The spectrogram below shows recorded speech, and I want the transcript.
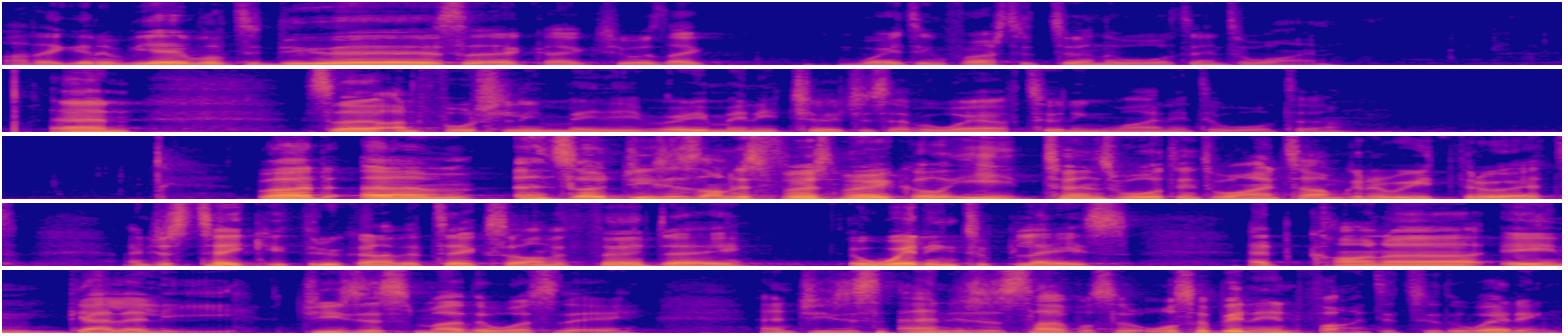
Are they going to be able to do this? Like, like she was like waiting for us to turn the water into wine. And so unfortunately, many, very many churches have a way of turning wine into water. But um, and so Jesus, on his first miracle, he turns water into wine. So I'm going to read through it and just take you through kind of the text. So on the third day, a wedding took place at Cana in Galilee. Jesus' mother was there, and Jesus and his disciples had also been invited to the wedding.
